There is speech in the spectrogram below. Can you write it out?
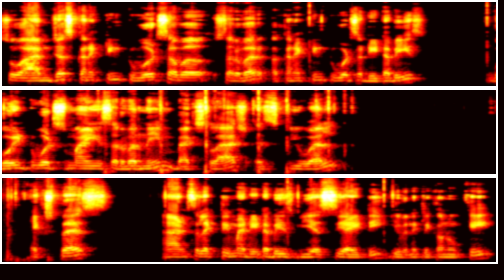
So I'm just connecting towards our server, uh, connecting towards a database, going towards my server name backslash SQL Express and selecting my database BSCIT, given a click on OK.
